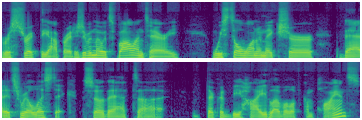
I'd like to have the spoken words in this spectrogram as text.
restrict the operators. Even though it's voluntary, we still want to make sure that it's realistic so that uh, there could be high level of compliance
